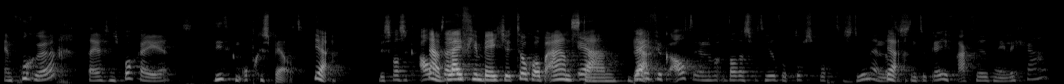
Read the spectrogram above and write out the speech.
En vroeger, tijdens mijn sportcarrière, liet ik hem opgespeld. Ja, Dus was ik nou, altijd... blijf je een beetje toch op aanstaan. Ja, blijf je ook altijd... En dat is wat heel veel topsporters doen. En dat is natuurlijk... hè, Je vraagt veel van je lichaam.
